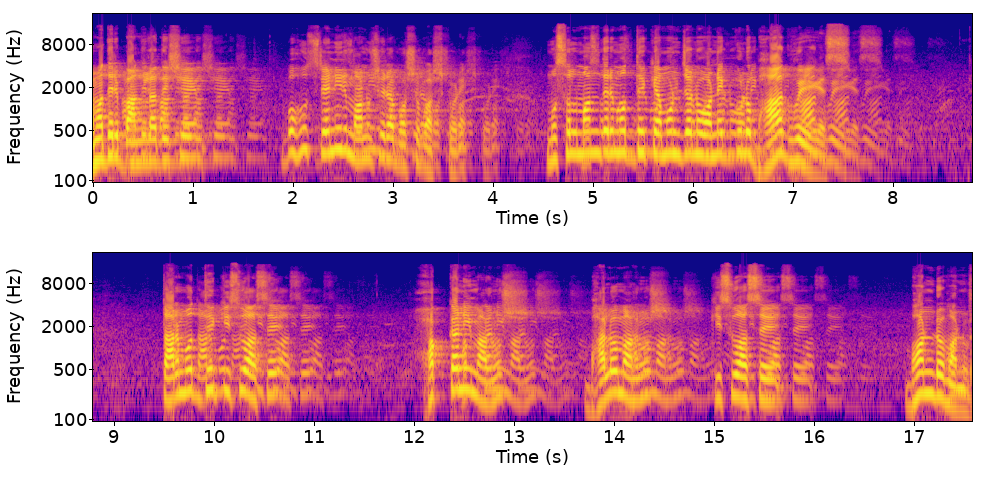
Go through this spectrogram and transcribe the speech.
আমাদের বাংলাদেশে বহু শ্রেণির মানুষেরা বসবাস করে। মুসলমানদের মধ্যে কেমন যেন অনেকগুলো ভাগ হয়ে গেছে। তার মধ্যে কিছু আছে হক্কানি মানুষ ভালো মানুষ কিছু আছে ভণ্ড মানুষ।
